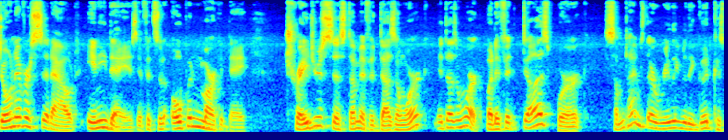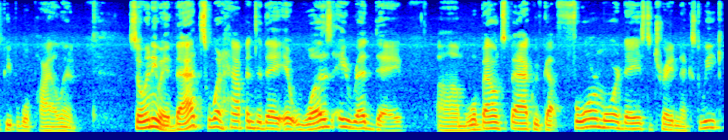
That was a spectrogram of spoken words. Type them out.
don't ever sit out any days. If it's an open market day, trade your system. If it doesn't work, it doesn't work. But if it does work, sometimes they're really, really good because people will pile in. So anyway, that's what happened today. It was a red day. Um, we'll bounce back. We've got four more days to trade next week.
